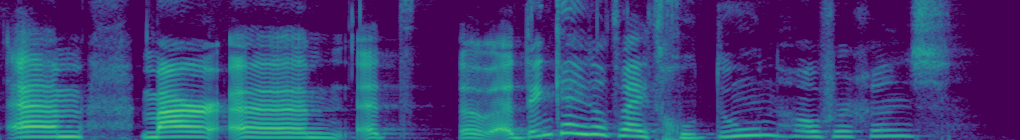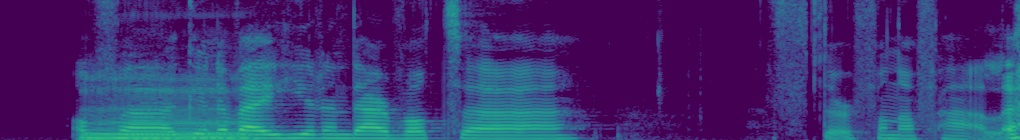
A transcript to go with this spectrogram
Ehm, maar ehm, het, eh, denk jij dat wij het goed doen, overigens? Of eh, Mm. kunnen wij hier en daar wat eh ervan afhalen?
